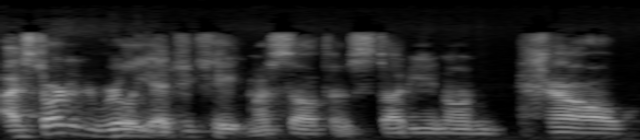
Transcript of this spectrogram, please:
I started to really educate myself and studying on how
